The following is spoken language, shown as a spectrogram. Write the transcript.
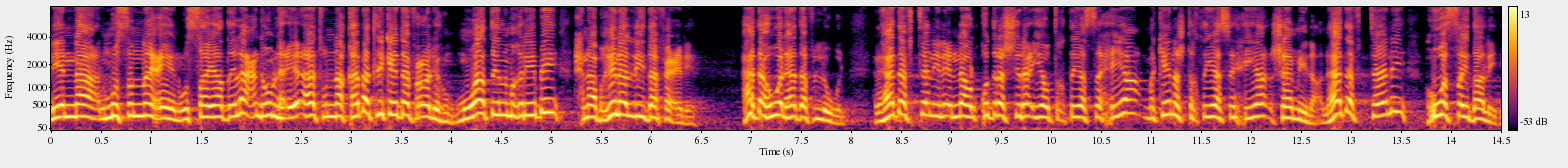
لأن المصنعين والصيادلة عندهم الهيئات والنقابات اللي كيدافعوا عليهم. المواطن المغربي حنا بغينا اللي يدافع عليه. هذا هو الهدف الأول. الهدف الثاني لأنه القدرة الشرائية والتغطية الصحية ما كاينش تغطية صحية شاملة. الهدف الثاني هو الصيدلي.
